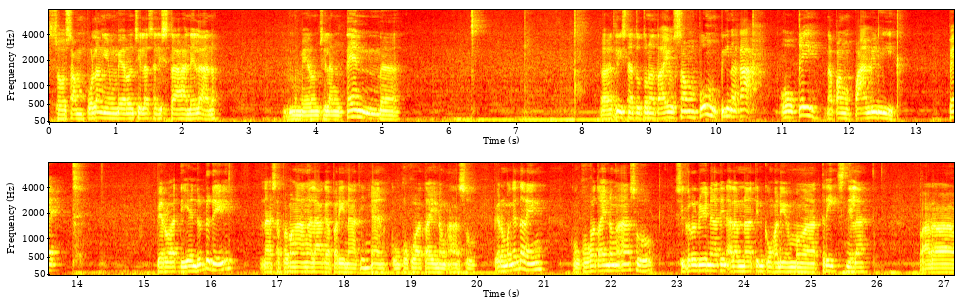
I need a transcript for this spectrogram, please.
So, sampo lang yung meron sila sa listahan nila, ano? Meron silang 10 na uh, Uh, at least natutunan tayo sampung pinaka okay na pang family pet. Pero at the end of the day, nasa pamangangalaga pa rin natin yan kung kukuha tayo ng aso. Pero maganda rin, kung kukuha tayo ng aso, siguraduhin natin, alam natin kung ano yung mga traits nila para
